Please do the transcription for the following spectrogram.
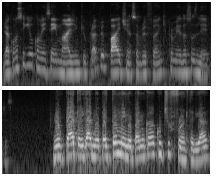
já conseguiu convencer a imagem que o próprio pai tinha sobre o funk por meio das suas letras. Meu pai, tá ligado? Meu pai também. Meu pai nunca curtiu funk, tá ligado?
